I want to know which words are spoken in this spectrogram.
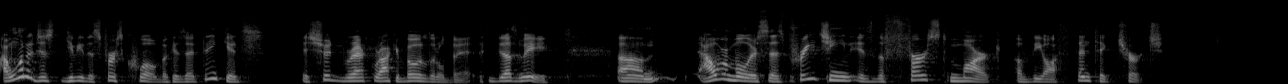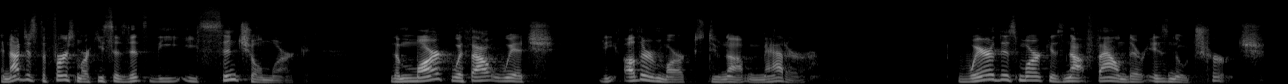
I want to just give you this first quote because I think it's, it should rock, rock your boat a little bit. It does me. Um, Albert Mohler says, Preaching is the first mark of the authentic church. And not just the first mark, he says it's the essential mark, the mark without which the other marks do not matter. Where this mark is not found, there is no church.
